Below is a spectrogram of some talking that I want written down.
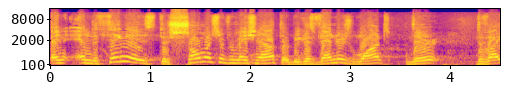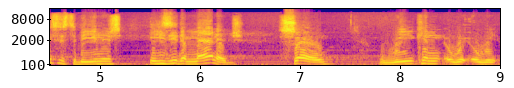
and, and the thing is, there's so much information out there because vendors want their devices to be easy to manage. So, we can, we, we,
